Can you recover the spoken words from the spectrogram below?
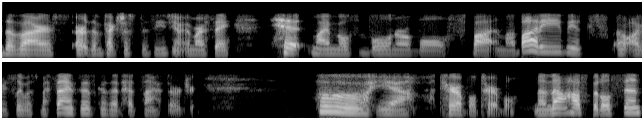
the virus or the infectious disease, you know, MRSA, hit my most vulnerable spot in my body, which obviously was my sinuses because I'd had sinus surgery. Oh, yeah, terrible, terrible. Now, that hospital since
